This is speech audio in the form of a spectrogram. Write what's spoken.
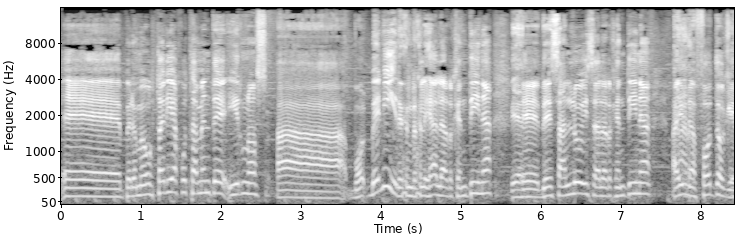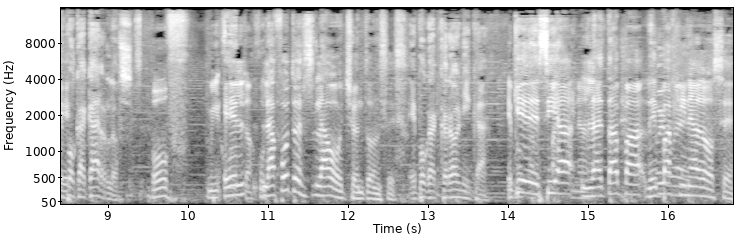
Eh, pero me gustaría justamente irnos a, venir en realidad a la Argentina, eh, de San Luis a la Argentina, hay una foto que... Época Carlos. Uf, justo, el- justo. La foto es la 8 entonces. Época crónica. Época ¿Qué decía página. la etapa de Muy página 12?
